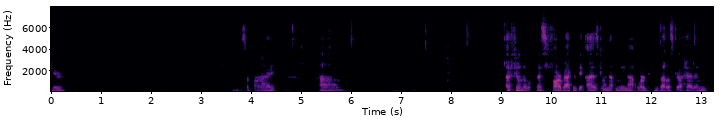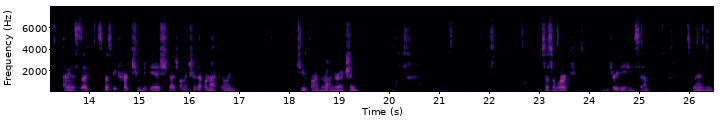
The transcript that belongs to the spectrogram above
here. So, alright. Um, I feel that as far back as the eye is going, that may not work. But let's go ahead and, I mean, this is a, supposed to be cartoon-ish, but I just want to make sure that we're not going too far in the wrong direction. It's just a work in 3D, so let's go ahead and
